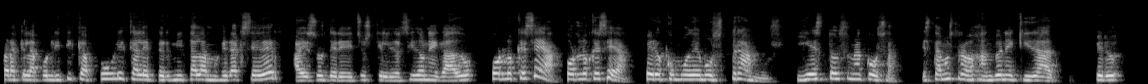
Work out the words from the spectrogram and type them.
para que la política pública le permita a la mujer acceder a esos derechos que le han sido negados por lo que sea, por lo que sea. Pero como demostramos, y esto es una cosa, estamos trabajando en equidad, pero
